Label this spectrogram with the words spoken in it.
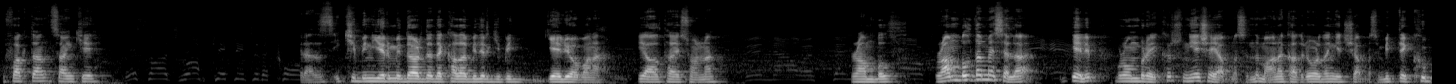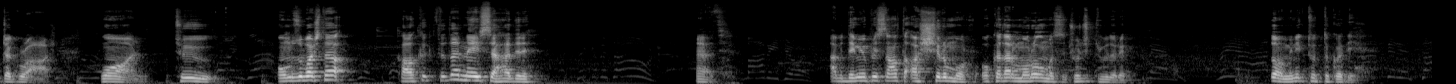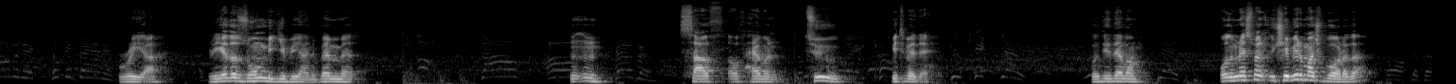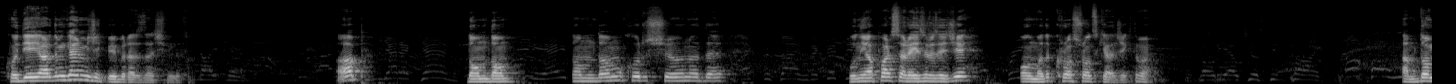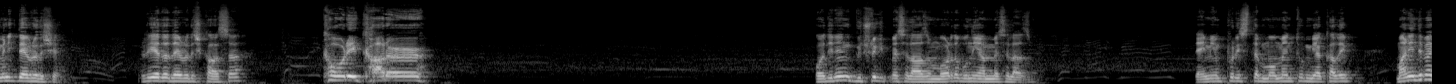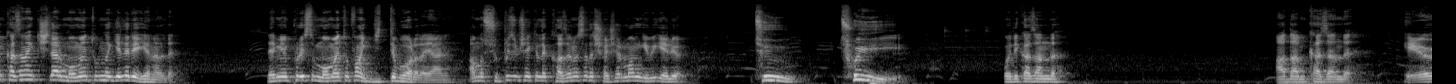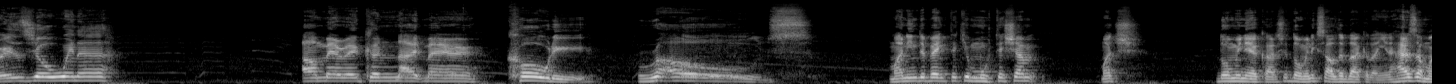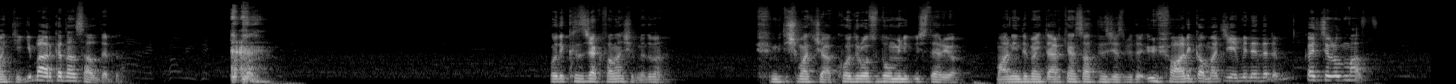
ufaktan sanki biraz 2024'de de kalabilir gibi geliyor bana. Bir 6 ay sonra. Rumble. Rumble'da mesela gelip Braun Breaker niye şey yapmasın değil mi? Ana kadroya oradan geçiş yapmasın. Bitti Coup de Garage. One, two. Omzu başta kalkıktı da neyse hadi. Evet. Abi Damien Priest'in altı aşırı mor. O kadar mor olmasın. Çocuk gibi duruyor. Dominic tuttu Cody. Rhea. Rhea da zombi gibi yani bembeyaz. Mm-mm. South of Heaven 2 bitmedi. Cody devam. Oğlum resmen 3'e 1 maç bu arada. Cody'ye yardım gelmeyecek mi birazdan şimdi? Hop. Dom dom. Dom dom kurşunu da. Bunu yaparsa Razor's Edge'i olmadı. Crossroads gelecek değil mi? Tamam Dominic devre dışı. Rhea da devre dışı kalsa. Cody Cutter. Cody'nin güçlü gitmesi lazım bu arada. Bunu yenmesi lazım. Damien Priest de momentum yakalayıp Money in the Bank kazanan kişiler momentumla gelir ya genelde. Damien Priest'in momentum falan gitti bu arada yani. Ama sürpriz bir şekilde kazanırsa da şaşırmam gibi geliyor. Two, three. Cody kazandı. Adam kazandı. Here is your winner. American Nightmare. Cody Rhodes. Money in the Bank'teki muhteşem maç Dominic'e karşı Dominic saldırdı arkadan yine. Her zamanki gibi arkadan saldırdı. Cody kızacak falan şimdi değil mi? Üf, müthiş maç ya. Cody Rhodes Dominic Mysterio. Money in the Bank'te erken saat izleyeceğiz bir de. Üf harika maç yemin ederim. Kaçırılmaz.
